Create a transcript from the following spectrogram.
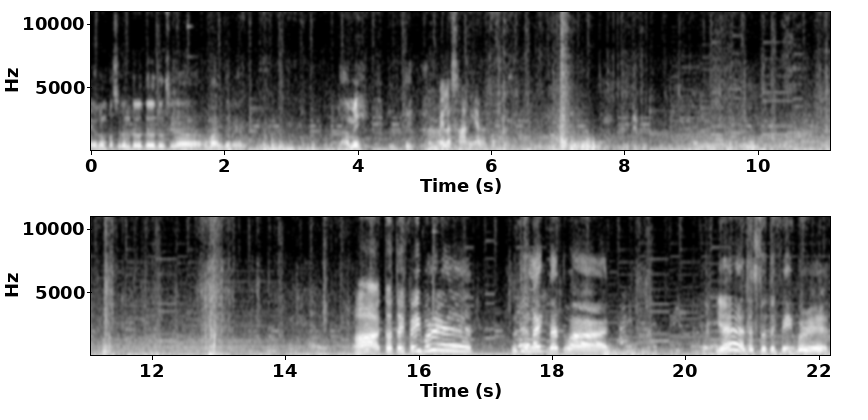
Meron pa silang dala-dala doon sina Commander. Yan. Dami. May lasagna ako. Ah, favorite. Totoy like that one. Yeah, that's Totoy favorite.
